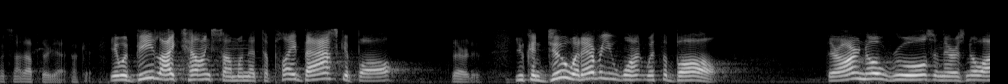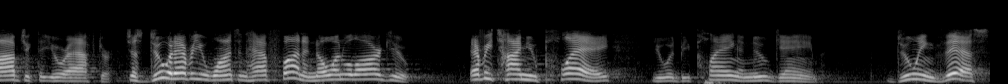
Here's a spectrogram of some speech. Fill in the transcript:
It's not up there yet. Okay. It would be like telling someone that to play basketball, there it is, you can do whatever you want with the ball. There are no rules and there is no object that you are after. Just do whatever you want and have fun, and no one will argue. Every time you play, you would be playing a new game. Doing this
